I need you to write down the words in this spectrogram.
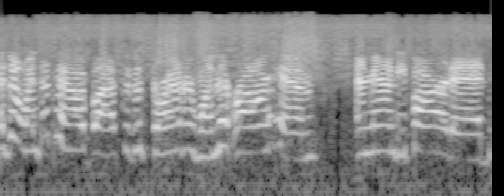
Elijah went to power Blast to destroy everyone that wronged him. And Mandy farted.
